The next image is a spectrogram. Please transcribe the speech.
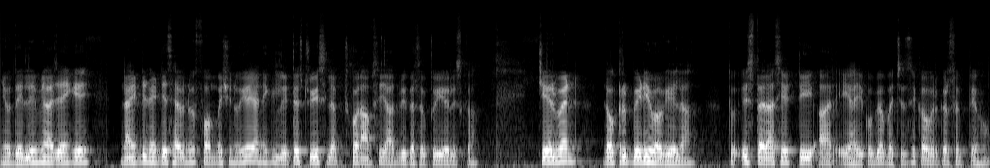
new Delhi में आ जाएँगे। 1997 में फॉर्मेशन हुई है, यानी कि लेटेस्ट हुई सिलेबस को आराम से याद भी कर सकते हो ईयर इसका। Chairman doctor P D Vaghela तो इस तरह से टी आर ए आई को भी आप अच्छे से कवर कर सकते हो।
